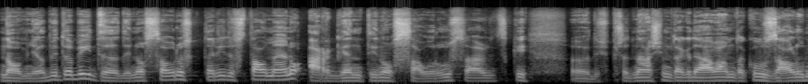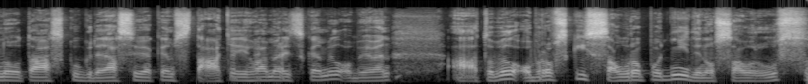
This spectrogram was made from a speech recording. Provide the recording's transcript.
No, měl by to být dinosaurus, který dostal jméno Argentinosaurus a vždycky, eh, když přednáším, tak dávám takovou záludnou otázku, kde asi v jakém státě jeho americkém byl objeven. A to byl obrovský sauropodní dinosaurus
